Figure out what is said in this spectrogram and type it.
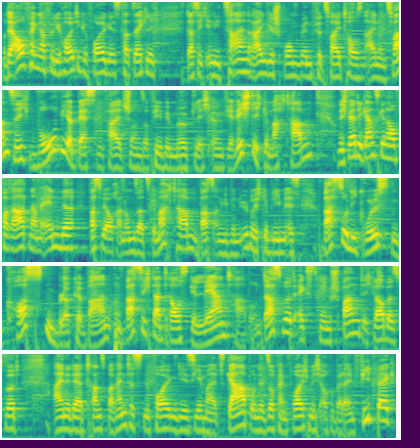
Und der Aufhänger für die heutige Folge ist tatsächlich, dass ich in die Zahlen reingesprungen bin für 2021, wo wir bestenfalls schon so viel wie möglich irgendwie richtig gemacht haben. Und ich werde ganz genau verraten am Ende, was wir auch an Umsatz gemacht haben, was an Gewinn übrig geblieben ist, was so die größten Kostenblöcke waren und was ich daraus gelernt habe. Und das wird extrem spannend. Ich glaube, es wird eine der transparentesten Folgen Folgen, die es jemals gab. Und insofern freue ich mich auch über dein Feedback.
